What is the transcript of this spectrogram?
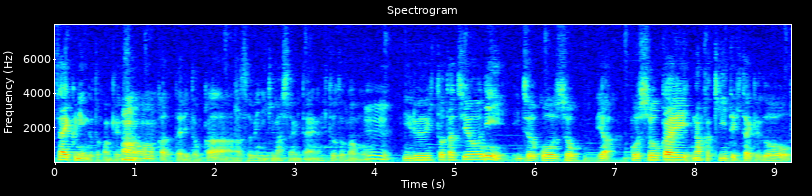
サイクリングとかお客さん多かったりとか、遊びに来ましたみたいな人とかもうんいる人たち用に一応こうしょいやご紹介なんか聞いてきたけどお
